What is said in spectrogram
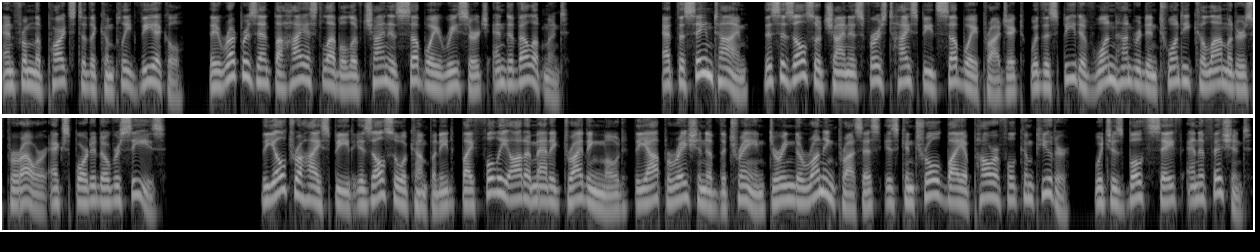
and from the parts to the complete vehicle, they represent the highest level of China's subway research and development. At the same time, this is also China's first high speed subway project with a speed of 120 km per hour exported overseas. The ultra high speed is also accompanied by fully automatic driving mode. The operation of the train during the running process is controlled by a powerful computer, which is both safe and efficient.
